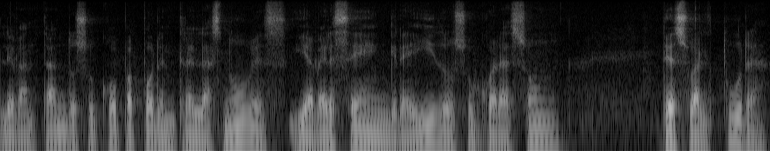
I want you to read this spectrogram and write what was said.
levantando su copa por entre las nubes y haberse engreído su corazón de su altura,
